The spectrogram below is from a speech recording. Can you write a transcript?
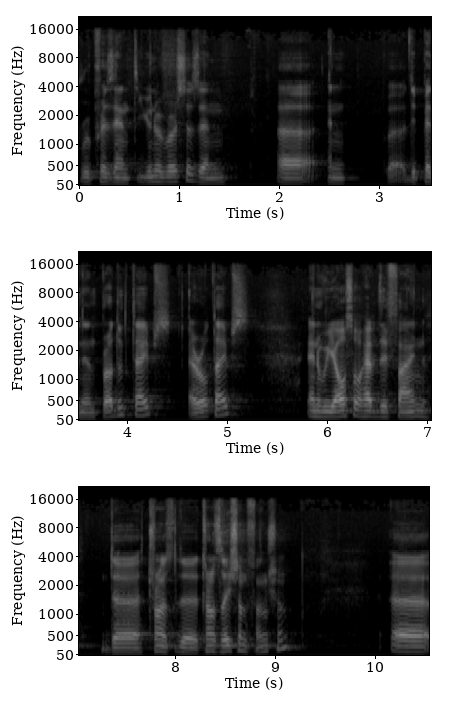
represent universes and uh, and uh, dependent product types, arrow types, and we also have defined the trans the translation function. Uh,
